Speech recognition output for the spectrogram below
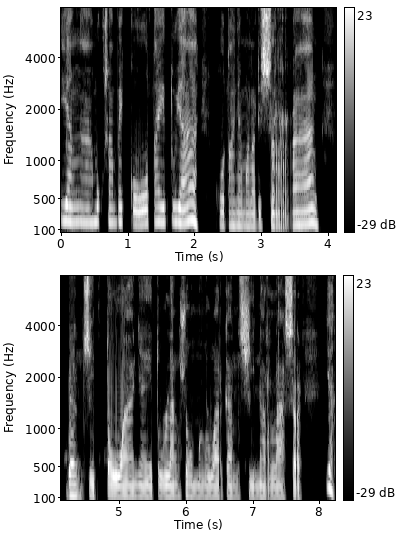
yang ngamuk sampai kota itu ya. Kotanya malah diserang. Dan si toanya itu langsung mengeluarkan sinar laser. Ya,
